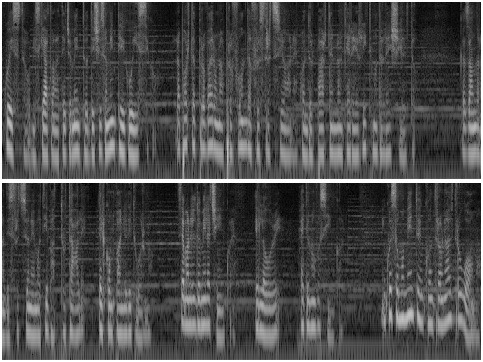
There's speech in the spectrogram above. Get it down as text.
Questo, mischiato a un atteggiamento decisamente egoistico, la porta a provare una profonda frustrazione quando il partner non tiene il ritmo da lei scelto, causando una distruzione emotiva totale del compagno di turno. Siamo nel 2005 e Laurie è di nuovo single. In questo momento incontra un altro uomo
